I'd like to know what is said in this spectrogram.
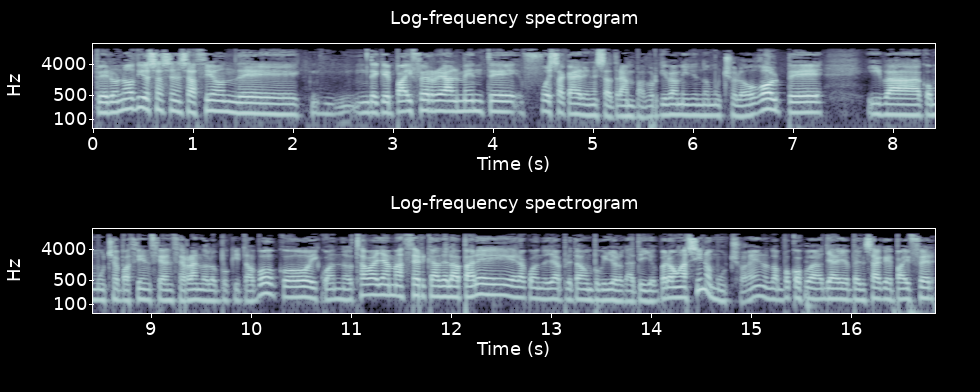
pero no dio esa sensación de, de que Pfeiffer realmente fuese a caer en esa trampa, porque iba midiendo mucho los golpes, iba con mucha paciencia encerrándolo poquito a poco, y cuando estaba ya más cerca de la pared era cuando ya apretaba un poquillo el gatillo, pero aún así no mucho, ¿eh? No tampoco vaya a pensar que Pfeiffer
